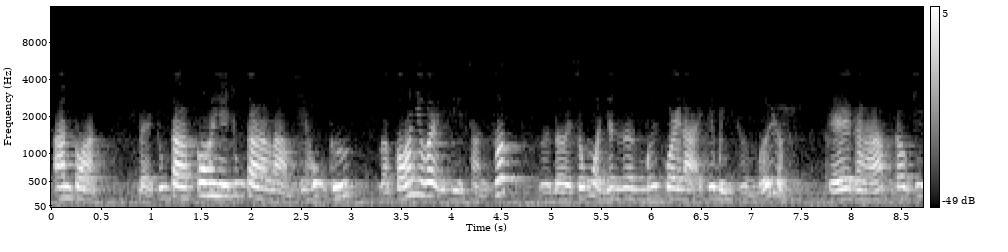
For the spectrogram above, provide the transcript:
an toàn để chúng ta coi như chúng ta làm cái hậu cứ và có như vậy thì sản xuất đời sống của nhân dân mới quay lại cái bình thường mới được kể cả các ông chí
